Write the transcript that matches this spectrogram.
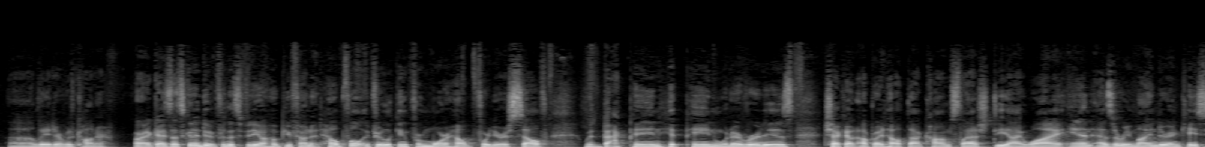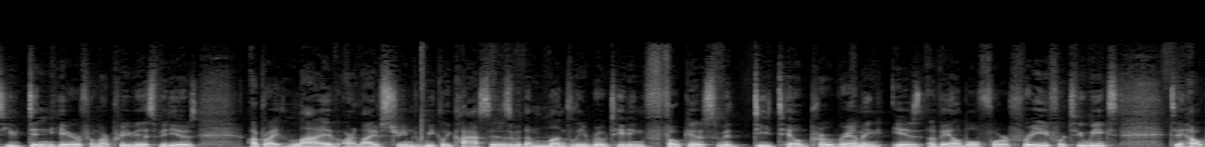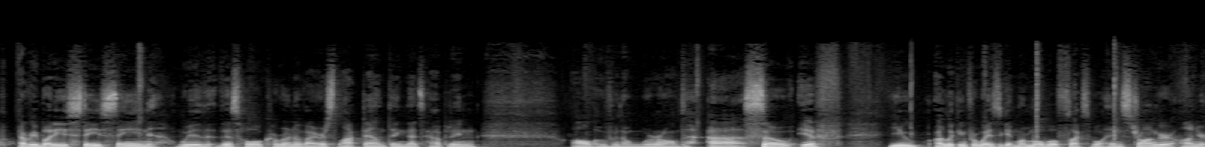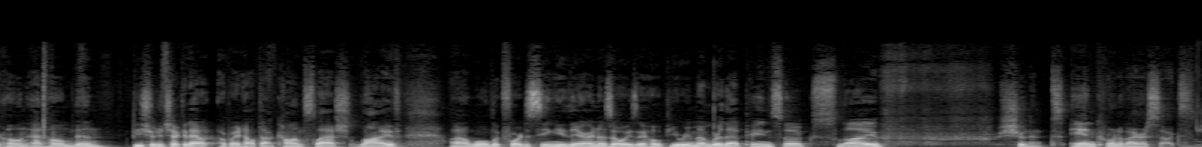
uh, later with Connor. All right, guys, that's going to do it for this video. I hope you found it helpful. If you're looking for more help for yourself with back pain, hip pain, whatever it is, check out uprighthealth.com slash DIY. And as a reminder, in case you didn't hear from our previous videos, Upright Live, our live streamed weekly classes with a monthly rotating focus with detailed programming, is available for free for two weeks to help everybody stay sane with this whole coronavirus lockdown thing that's happening all over the world. Uh, so if you are looking for ways to get more mobile, flexible, and stronger on your own at home, then be sure to check it out, uprighthealth.com slash live. Uh, we'll look forward to seeing you there. And as always, I hope you remember that pain sucks, life shouldn't, and coronavirus sucks.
